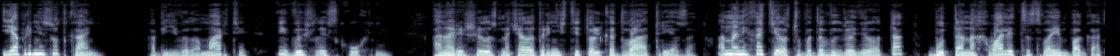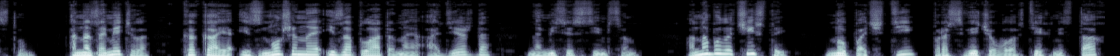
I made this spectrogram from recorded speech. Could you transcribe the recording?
"Я принесу ткань", объявила Марти и вышла из кухни. Она решила сначала принести только два отреза. Она не хотела, чтобы это выглядело так, будто она хвалится своим богатством. Она заметила, какая изношенная и заплатанная одежда на миссис Симпсон. Она была чистой, но почти просвечивала в тех местах,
